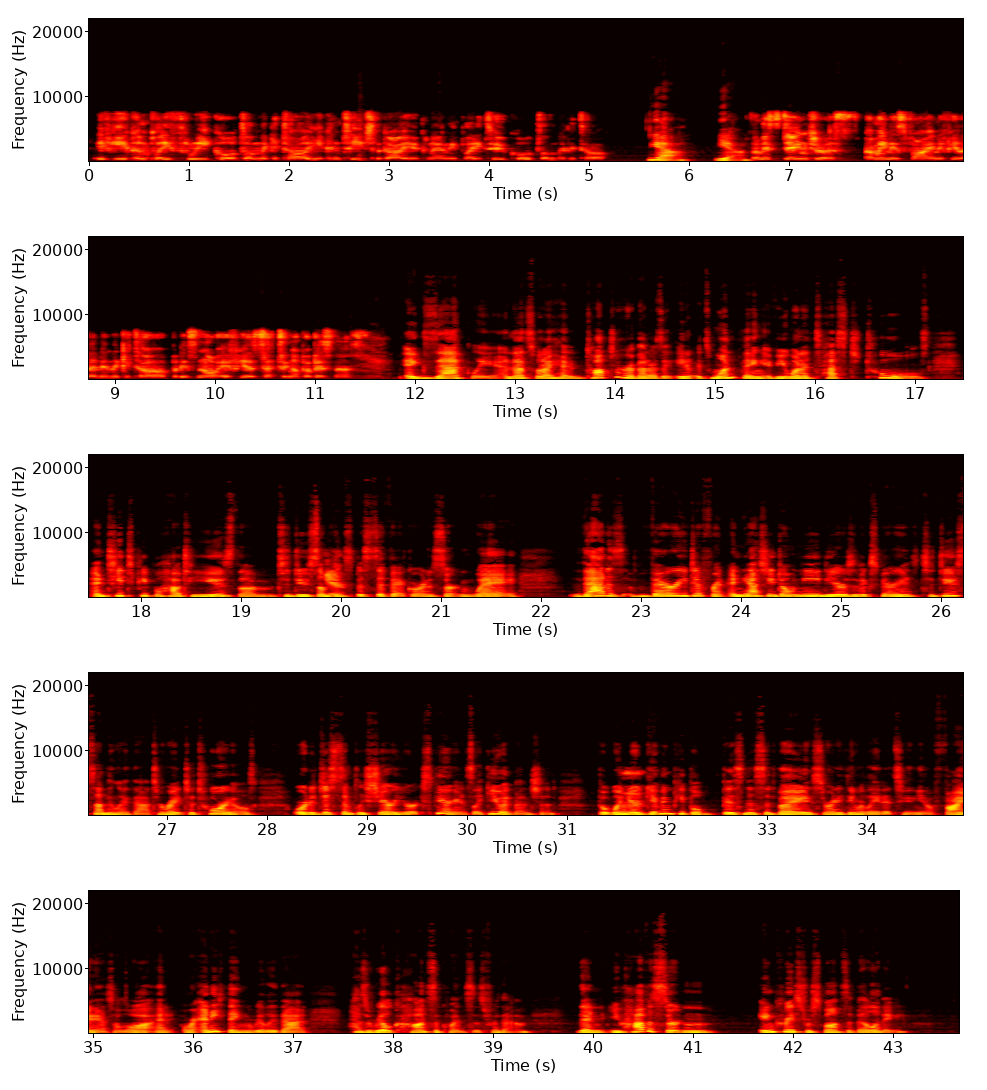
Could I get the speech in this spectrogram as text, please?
If you can play three chords on the guitar, you can teach the guy who can only play two chords on the guitar. yeah, yeah. And it's dangerous. I mean, it's fine if you're learning the guitar, but it's not if you're setting up a business. Exactly. And that's what I had talked to her about. I was like, you know, it's one thing if you want to test tools and teach people how to use them to do something Yeah. specific or in a certain way. That is very different. And yes, you don't need years of experience to do something like that, to write tutorials or to just simply share your experience, like you had mentioned. But when you're giving people business advice or anything related to, you know, finance or law and or anything really that has real consequences for them, then you have a certain increased responsibility.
